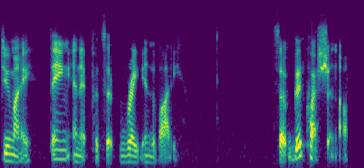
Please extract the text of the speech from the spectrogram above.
do my thing, and it puts it right in the body. So good question though.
